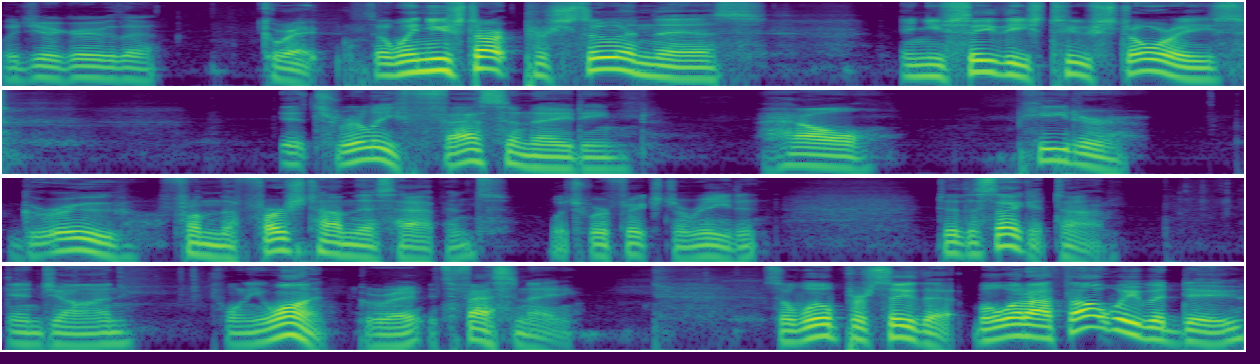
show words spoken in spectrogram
Would you agree with that? Correct. So when you start pursuing this and you see these two stories, it's really fascinating how Peter grew from the first time this happens, which we're fixed to read it, to the second time in John 21. Correct. It's fascinating. So we'll pursue that. But what I thought we would do,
